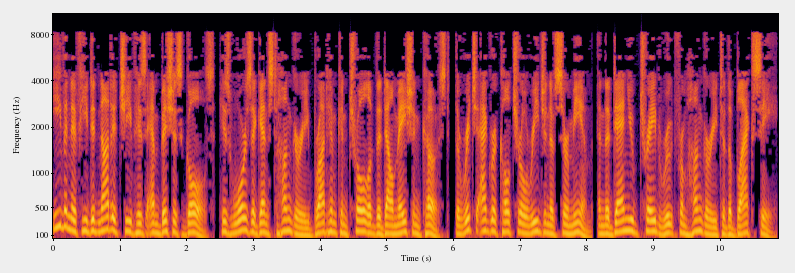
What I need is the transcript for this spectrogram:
Even if he did not achieve his ambitious goals, his wars against Hungary brought him control of the Dalmatian coast, the rich agricultural region of Sirmium, and the Danube trade route from Hungary to the Black Sea.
